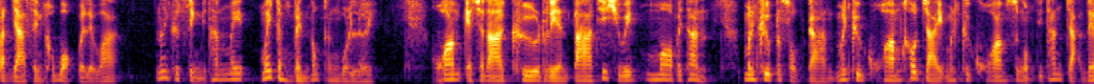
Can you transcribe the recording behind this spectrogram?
ปรัชญาเซนเขาบอกไว้เลยว่า นั่นคือสิ่งที่ท่านไม่ไม่จำเป็นต้องกังวลเลย ความแก่ชราคือเหรียญตาที่ชีวิตมอบให้ท่าน มันคือประสบการณ์ มันคือความเข้าใจ มันคือความสงบที่ท่านจะได้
